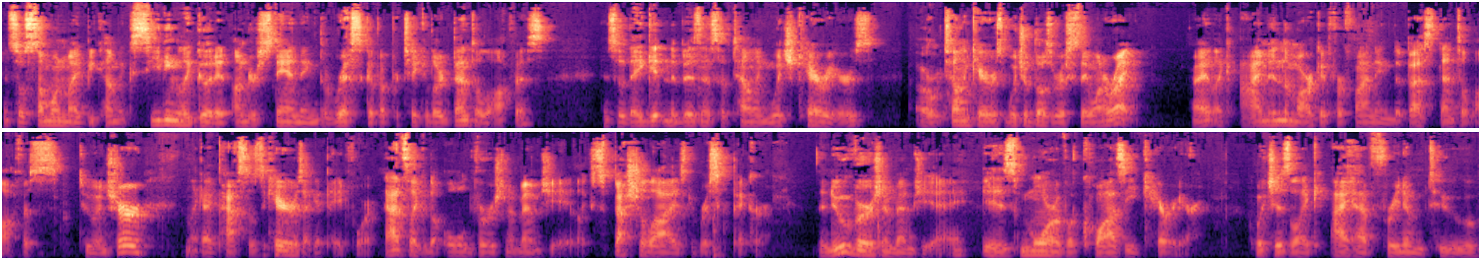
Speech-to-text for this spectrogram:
And so someone might become exceedingly good at understanding the risk of a particular dental office. And so they get in the business of telling which carriers or telling carriers which of those risks they want to write. Right? Like I'm in the market for finding the best dental office to insure. And like I pass those to carriers, I get paid for it. That's like the old version of MGA, like specialized risk picker. The new version of MGA is more of a quasi carrier, which is like I have freedom to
